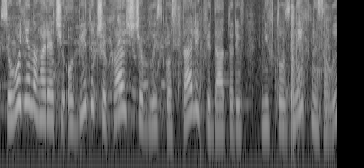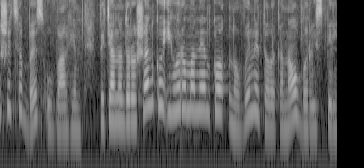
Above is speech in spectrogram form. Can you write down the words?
Сьогодні на гарячі обіди чекають ще близько ста ліквідаторів. Ніхто з них не залишиться без уваги. Тетяна Дорошенко, Ігор Романенко. Новини телеканал Бориспіль.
